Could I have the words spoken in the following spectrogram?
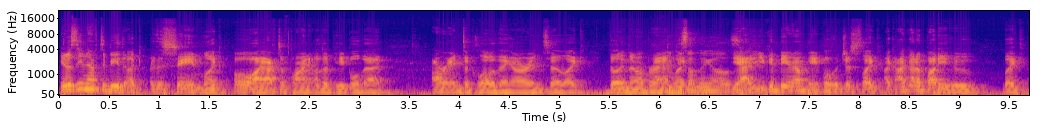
It doesn't even have to be like the same. Like, oh, I have to find other people that are into clothing, are into like building their own brand. Could be like something else. Yeah, you can be around people who just like like I got a buddy who like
